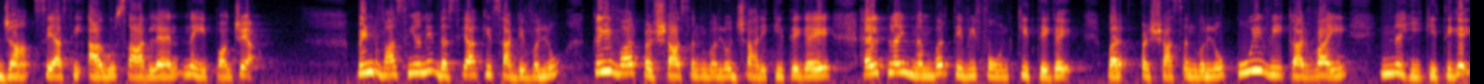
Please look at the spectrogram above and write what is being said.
ਜਾਂ ਸਿਆਸੀ ਆਗੂ ਸਾਰ ਲੈਣ ਨਹੀਂ ਪਹੁੰਚਿਆ। ਪਿੰਡ ਵਾਸੀਆਂ ਨੇ ਦੱਸਿਆ ਕਿ ਸਾਡੇ ਵੱਲੋਂ ਕਈ ਵਾਰ ਪ੍ਰਸ਼ਾਸਨ ਵੱਲੋਂ ਜਾਰੀ ਕੀਤੇ ਗਏ ਹੈਲਪਲਾਈਨ ਨੰਬਰ ਤੇ ਵੀ ਫੋਨ ਕੀਤੇ ਗਏ ਪਰ ਪ੍ਰਸ਼ਾਸਨ ਵੱਲੋਂ ਕੋਈ ਵੀ ਕਾਰਵਾਈ ਨਹੀਂ ਕੀਤੀ ਗਈ।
